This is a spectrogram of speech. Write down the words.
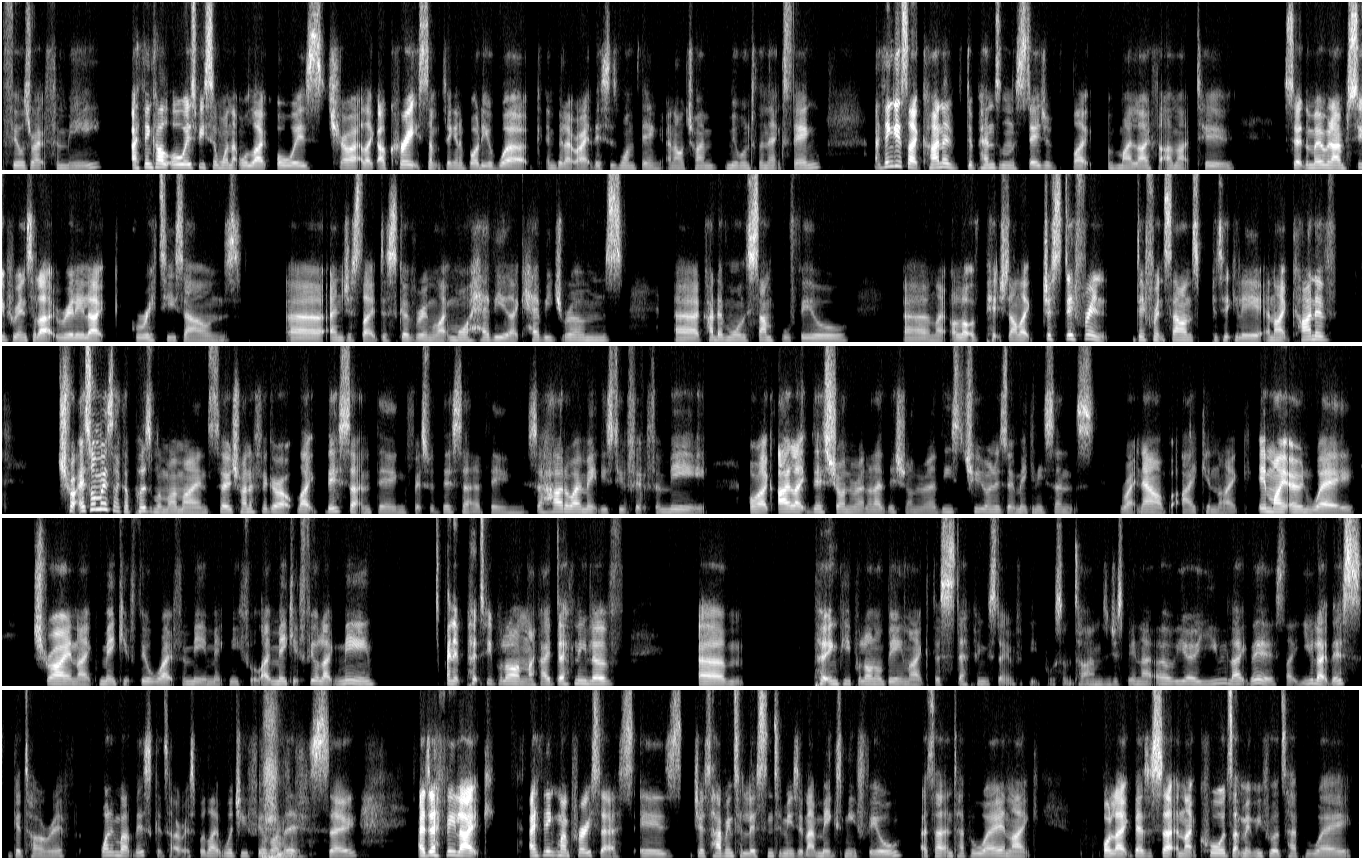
feels right for me. I think I'll always be someone that will like always try like I'll create something in a body of work and be like, right, this is one thing, and I'll try and move on to the next thing. I think it's like kind of depends on the stage of like of my life that I'm at too. So at the moment, I'm super into like really like gritty sounds, uh, and just like discovering like more heavy like heavy drums, uh, kind of more the sample feel, um, like a lot of pitch down, like just different different sounds particularly, and like kind of try it's almost like a puzzle in my mind. So trying to figure out like this certain thing fits with this certain thing. So how do i make these two fit for me? Or like i like this genre and i like this genre. These two genres don't make any sense right now but i can like in my own way try and like make it feel right for me and make me feel like make it feel like me and it puts people on. Like i definitely love um putting people on or being like the stepping stone for people sometimes and just being like oh yo you like this. Like you like this guitar riff. What about this guitarist but like what do you feel about this? So i definitely like i think my process is just having to listen to music that makes me feel a certain type of way and like or like there's a certain like chords that make me feel a type of way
